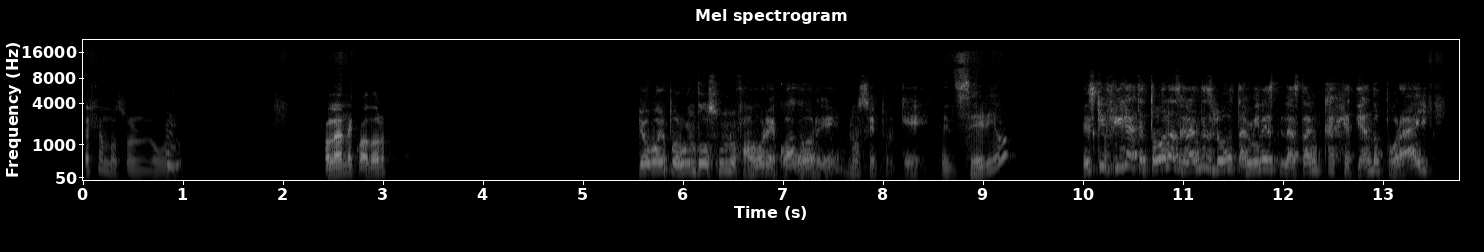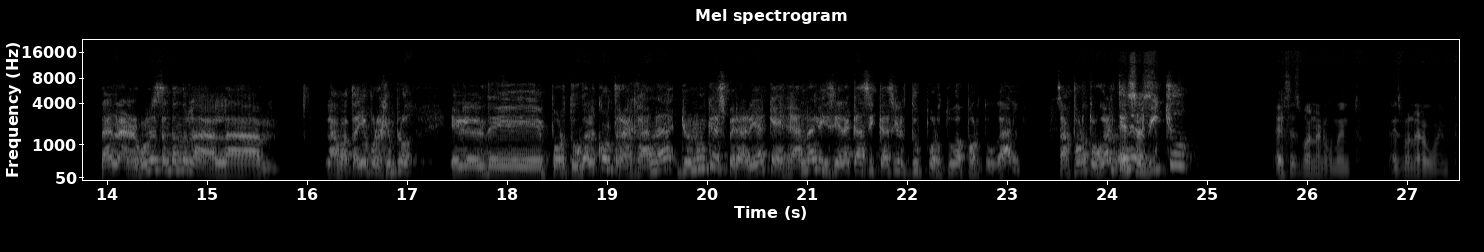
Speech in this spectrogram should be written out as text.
Dejemos un 1-1. Holanda-Ecuador. Yo voy por un 2-1 favor Ecuador, ¿eh? No sé por qué. ¿En serio? Es que fíjate, todas las grandes luego también es- la están cajeteando por ahí. Dan, algunos están dando la, la, la batalla, por ejemplo, el de Portugal contra Ghana. Yo nunca esperaría que Ghana le hiciera casi casi el tú por tú a Portugal. O sea, Portugal tiene Ese el es- bicho. Ese es buen argumento. Es buen argumento.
